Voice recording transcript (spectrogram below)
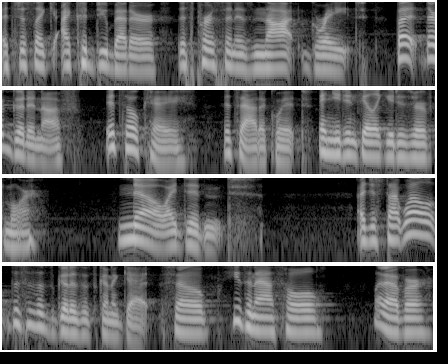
it's just like I could do better. This person is not great, but they're good enough. It's okay. It's adequate. And you didn't feel like you deserved more? No, I didn't. I just thought, well, this is as good as it's going to get. So he's an asshole. Whatever.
